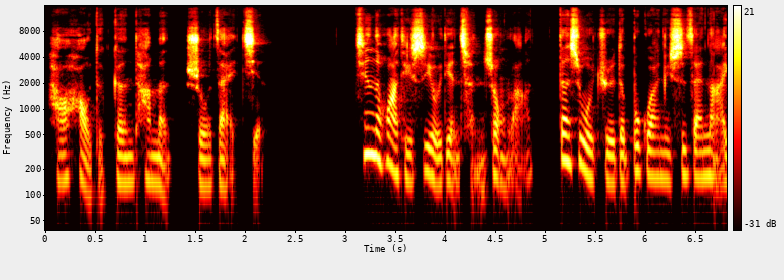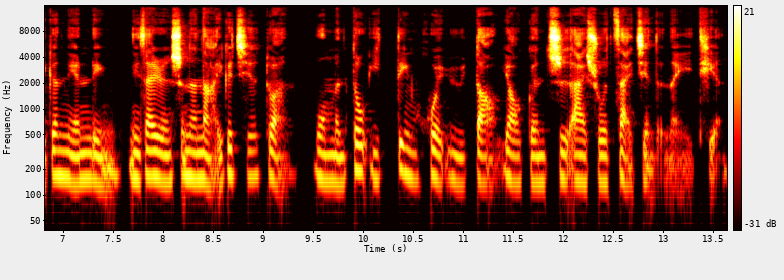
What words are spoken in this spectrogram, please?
好好的跟他们说再见。今天的话题是有点沉重啦，但是我觉得不管你是在哪一个年龄，你在人生的哪一个阶段，我们都一定会遇到要跟挚爱说再见的那一天。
